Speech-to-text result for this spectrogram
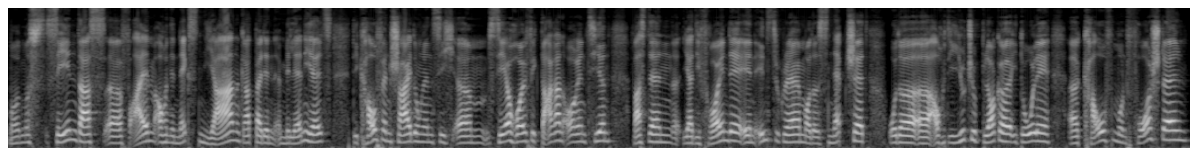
Man muss sehen, dass äh, vor allem auch in den nächsten Jahren, gerade bei den Millennials, die Kaufentscheidungen sich ähm, sehr häufig daran orientieren, was denn ja die Freunde in Instagram oder Snapchat oder äh, auch die YouTube-Blogger-Idole äh, kaufen und vorstellen.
